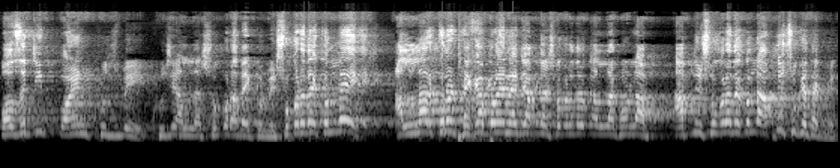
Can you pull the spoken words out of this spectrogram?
পজিটিভ পয়েন্ট খুঁজবে খুঁজে আল্লাহ শুকর আদায় করবে। শুকর আদায় করলে আল্লাহর কোনো ঠেকা পড়ে না যে আপনার শুকর আদায় আল্লাহ কোনো লাভ। আপনি শুকর আদায় করলে আপনি সুখে থাকবেন।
